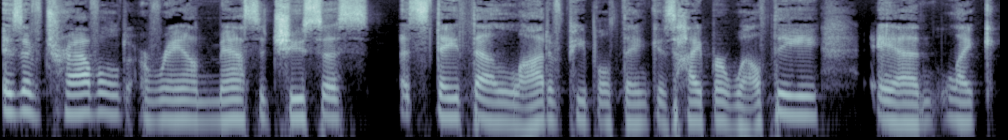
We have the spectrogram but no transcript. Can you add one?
as I've traveled around Massachusetts, a state that a lot of people think is hyper wealthy and like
